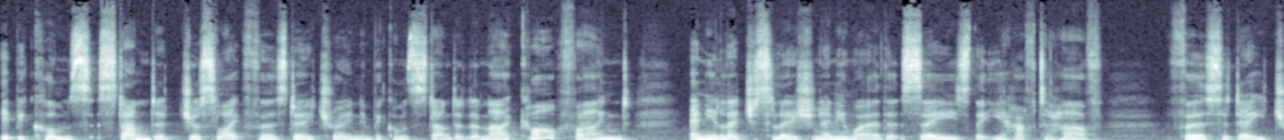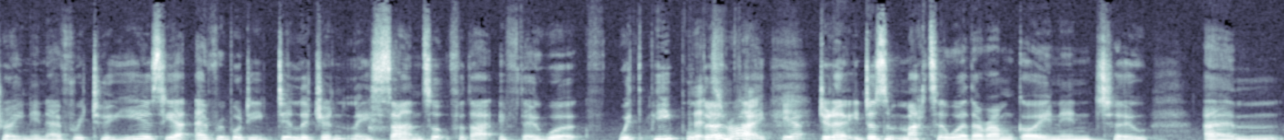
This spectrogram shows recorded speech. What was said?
it becomes standard, just like first aid training becomes standard. And I can't find any legislation anywhere that says that you have to have first aid training every two years. Yet everybody diligently signs up for that if they work with people, That's don't right. they? Yeah. Do you know, it doesn't matter whether I'm going into um,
